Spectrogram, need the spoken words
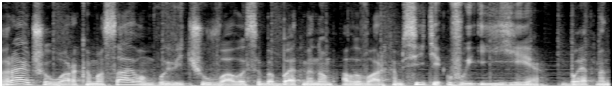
Граючи у Arkham Asylum, ви відчували себе Бетменом, але в Arkham City ви і є Бетмен.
